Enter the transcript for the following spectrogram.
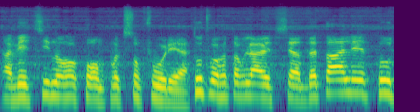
авіаційного комплексу Фурія. Тут виготовляються деталі, тут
